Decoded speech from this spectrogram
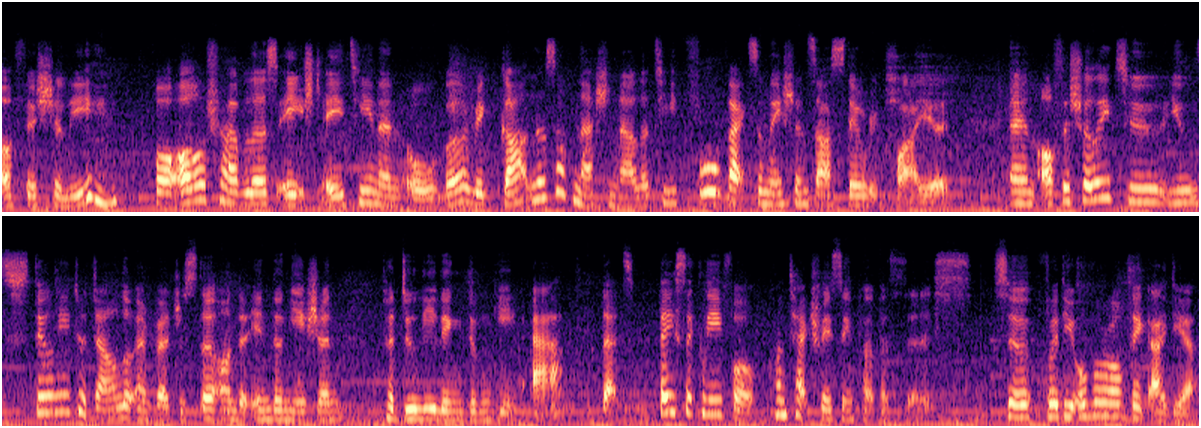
officially, for all travelers aged 18 and over, regardless of nationality, full vaccinations are still required. And officially too, you still need to download and register on the Indonesian Peduli Lindungi app. That's basically for contact tracing purposes. So for the overall big idea,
